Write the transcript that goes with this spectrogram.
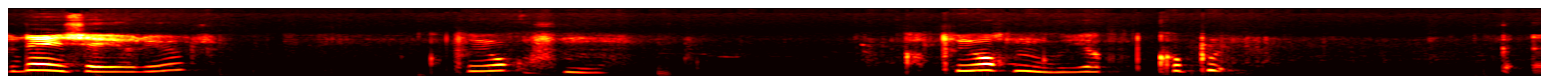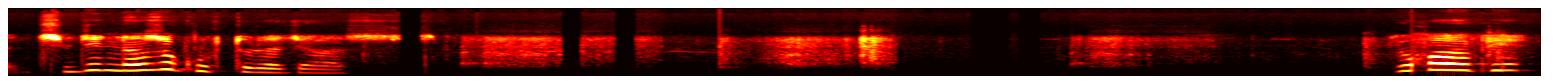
Bu ne işe yarıyor? Kapı yok mu? Kapı yok mu? Ya kapı... Şimdi nasıl kurtulacağız? Yok abi.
